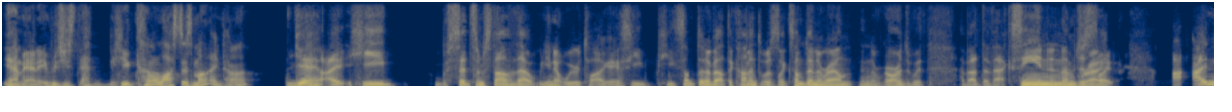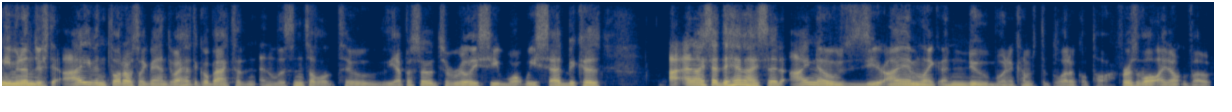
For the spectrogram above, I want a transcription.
yeah, man, it was just that he kind of lost his mind, huh? Yeah, I he said some stuff that you know we were talking. I guess he he something about the comment was like something around in regards with about the vaccine, and I'm just right. like, I, I, didn't even understand. I even thought I was like, man, do I have to go back to and listen to to the episode to really see what we said? Because, I, and I said to him, I said, I know zero. I am like a noob when it comes to political talk. First of all, I don't vote.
